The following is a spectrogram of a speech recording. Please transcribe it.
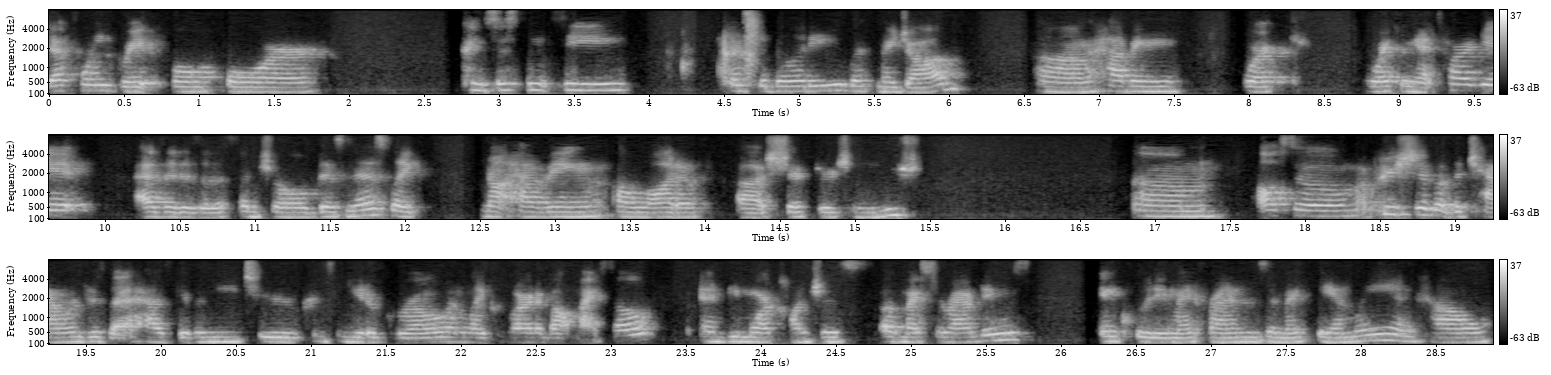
Definitely grateful for consistency and stability with my job. Um, having work working at Target as it is an essential business, like not having a lot of uh, shift or change. Um, also appreciative of the challenges that has given me to continue to grow and like learn about myself and be more conscious of my surroundings, including my friends and my family and how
